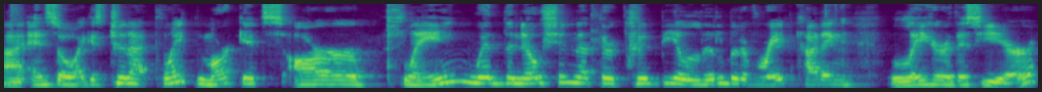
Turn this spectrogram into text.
Uh, and so, I guess to that point, markets are playing with the notion that there could be a little bit of rate cutting later this year.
